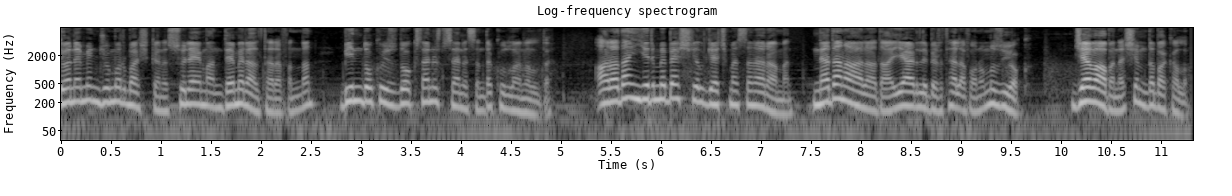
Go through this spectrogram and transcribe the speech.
dönemin Cumhurbaşkanı Süleyman Demirel tarafından 1993 senesinde kullanıldı. Aradan 25 yıl geçmesine rağmen neden hala daha yerli bir telefonumuz yok? Cevabına şimdi bakalım.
